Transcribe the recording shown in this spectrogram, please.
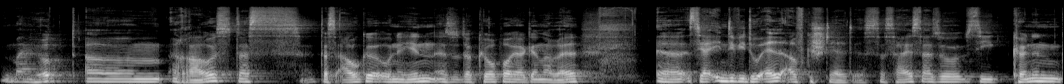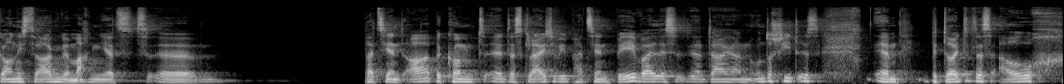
Man hört ähm, raus, dass das Auge ohnehin, also der Körper ja generell, äh, sehr individuell aufgestellt ist. Das heißt also, Sie können gar nicht sagen, wir machen jetzt äh, Patient A bekommt äh, das gleiche wie Patient B, weil es da ja ein Unterschied ist. Ähm, bedeutet das auch,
